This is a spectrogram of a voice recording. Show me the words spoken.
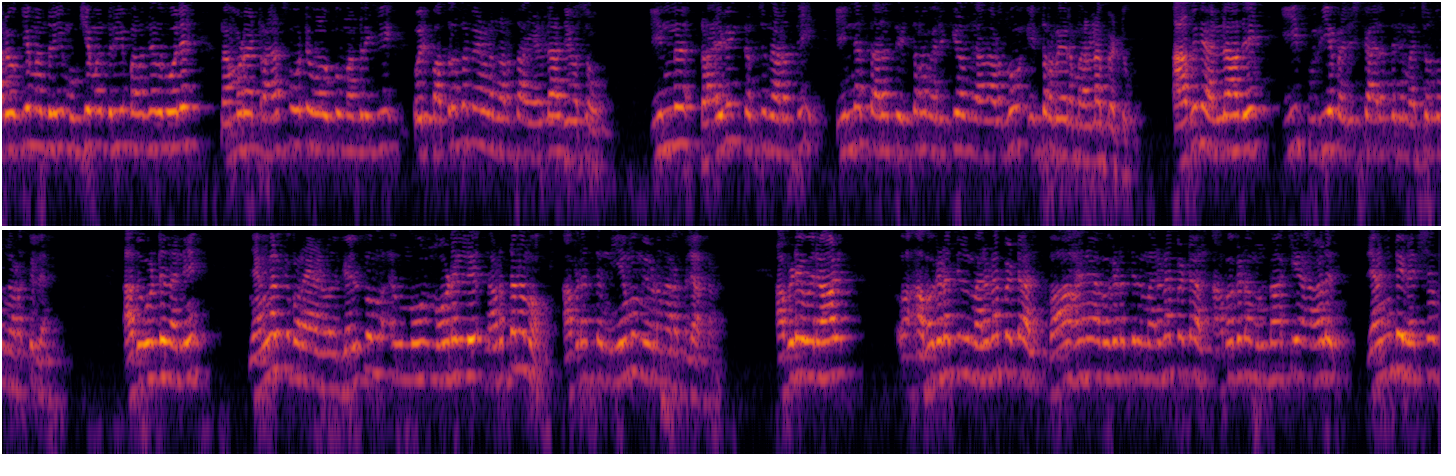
ആരോഗ്യമന്ത്രിയും മുഖ്യമന്ത്രിയും പറഞ്ഞതുപോലെ നമ്മുടെ ട്രാൻസ്പോർട്ട് വകുപ്പ് മന്ത്രിക്ക് ഒരു പത്രസമ്മേളനം നടത്താം എല്ലാ ദിവസവും ഇന്ന് ഡ്രൈവിംഗ് ടെസ്റ്റ് നടത്തി ഇന്ന സ്ഥലത്ത് ഇത്ര പരിക്ക് നടന്നു ഇത്ര പേർ മരണപ്പെട്ടു. അതിനല്ലാതെ ഈ പുതിയ പരിഷ്കാരത്തിന് മറ്റൊന്നും നടക്കില്ല. അതുകൊണ്ട് തന്നെ ഞങ്ങൾക്ക് പറയാനുള്ളത് ഗൾഫ് മോഡലിൽ നടത്തണമോ? അവിടുത്തെ നിയമം ഇവിടെ നടപ്പിലാക്കണം. അവിടെ ഒരാൾ അപകടത്തിൽ മരണപ്പെട്ടാൽ വാഹന അപകടത്തിൽ മരണപ്പെട്ടാൽ അപകടം ഉണ്ടാക്കിയ ആൾ രണ്ട് ലക്ഷം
